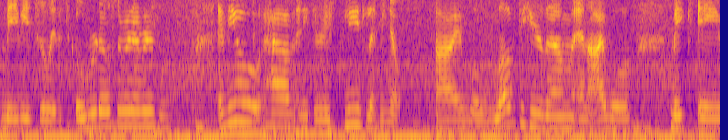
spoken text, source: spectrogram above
maybe it's related to overdose or whatever, so if you have any theories, please let me know. I will love to hear them, and I will make a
